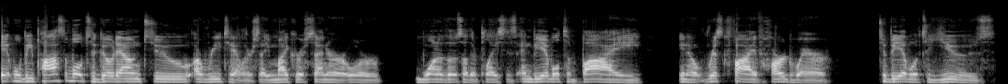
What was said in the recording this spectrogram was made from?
it will be possible to go down to a retailer, say Micro Center or one of those other places, and be able to buy, you know, RISC-V hardware to be able to use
